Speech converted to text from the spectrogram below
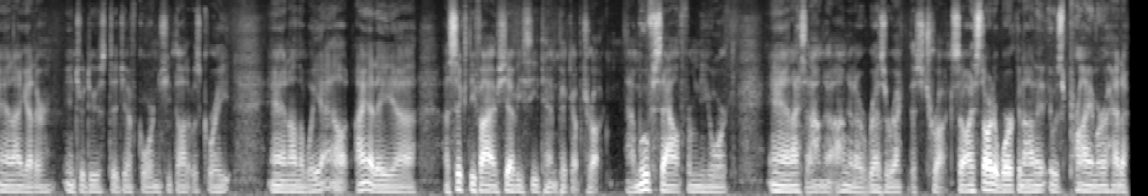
and I got her introduced to Jeff Gordon. She thought it was great. And on the way out, I had a uh, a '65 Chevy C10 pickup truck. I moved south from New York, and I said, I'm gonna, I'm gonna resurrect this truck. So I started working on it. It was primer, had a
